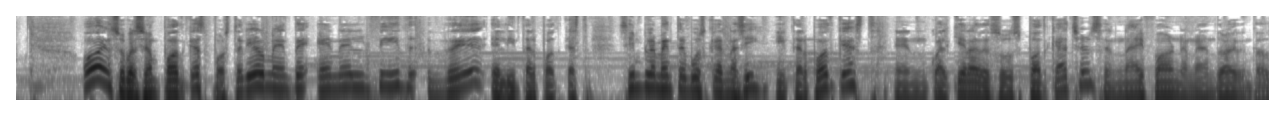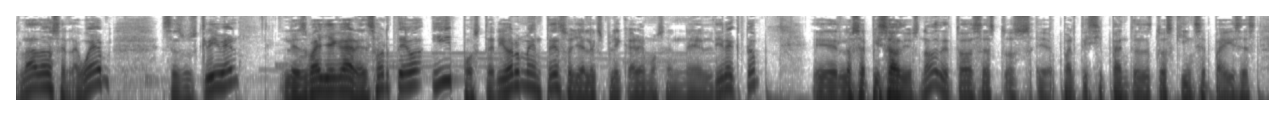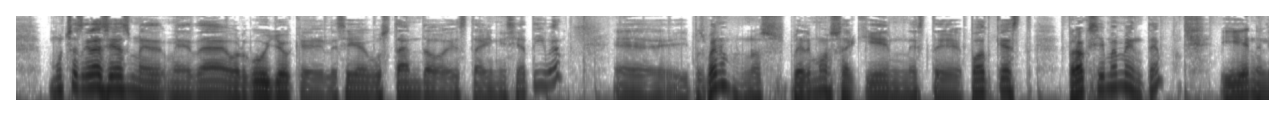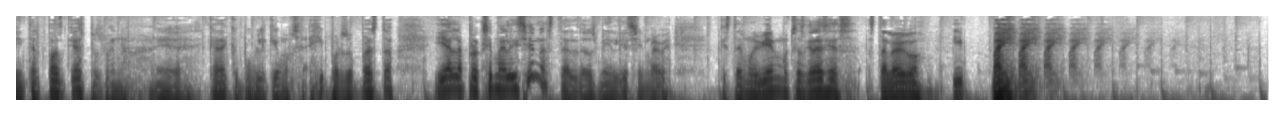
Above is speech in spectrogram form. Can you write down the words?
o en su versión podcast posteriormente en el feed de el Interpodcast. Simplemente buscan así Interpodcast en cualquiera de sus podcatchers, en iPhone, en Android, en todos lados, en la web, se suscriben les va a llegar el sorteo y posteriormente, eso ya lo explicaremos en el directo, eh, los episodios ¿no? de todos estos eh, participantes de estos 15 países. Muchas gracias, me, da orgullo que les siga gustando esta iniciativa. Eh, y pues bueno, nos veremos aquí en este podcast próximamente y en el Interpodcast, pues bueno, cada que publiquemos ahí, por supuesto, y a la próxima edición hasta el 2019. Que estén muy bien, muchas gracias. Hasta luego y bye. Bye, bye, bye.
